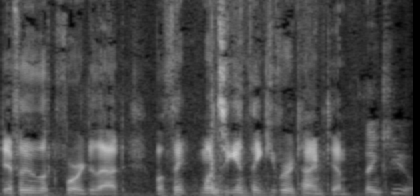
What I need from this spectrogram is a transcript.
definitely look forward to that. Well, th- once again, thank you for your time, Tim. Thank you.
